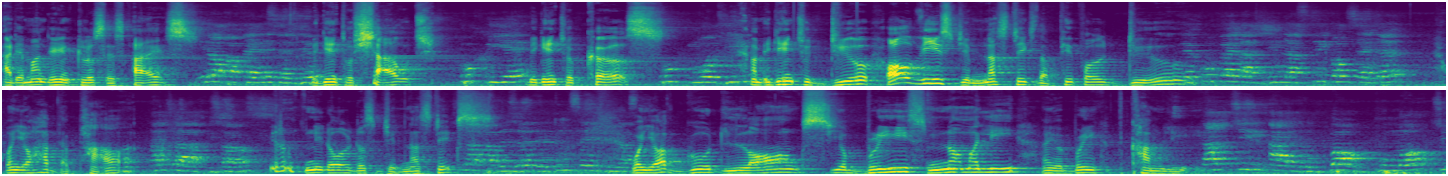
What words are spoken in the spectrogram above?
And the man didn't close his eyes, Il n'a pas fermé ses yeux began to shout, began to curse, and begin to do all these gymnastics that people do. et pour faire la gymnastique comme certains. When you have the power, Quand tu as la puissance, you don't need all those gymnastics. n'as pas besoin de toutes ces gymnastiques. When you have good lungs, you breathe normally and you breathe calmly. Quand tu as de bons poumons, tu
